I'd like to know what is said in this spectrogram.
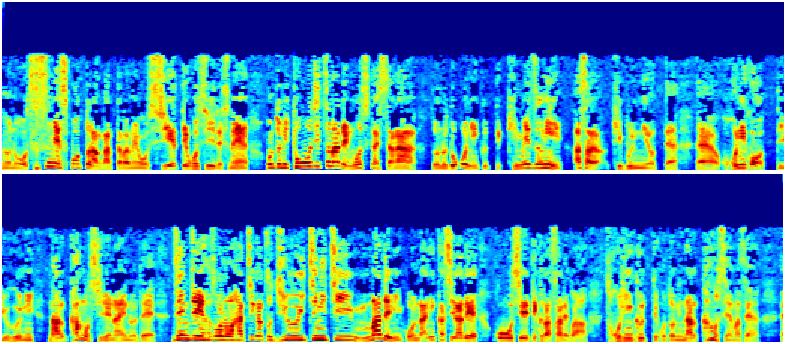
あの、おすすめスポットなんかあったらね、教えてほしいですね。本当に当日までもしかしたら、その、どこに行くって決めずに、朝気分によって、えー、ここに行こうっていう風になるかもしれないので、全然その8月11日までにこう何かしらでこう教えてくだされば、そこに行くってことになるかもしれません。え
